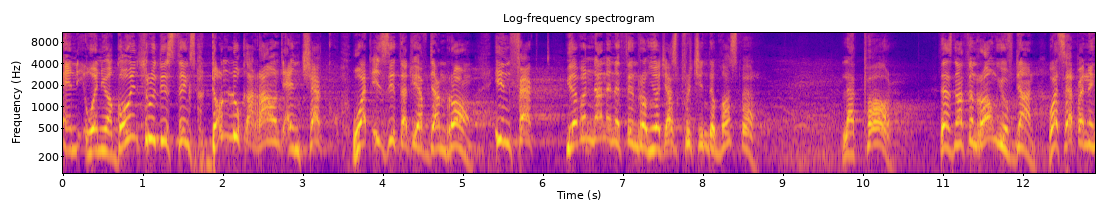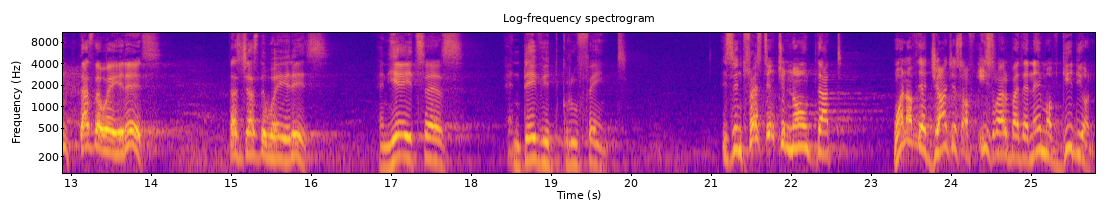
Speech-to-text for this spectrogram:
and when you are going through these things, don't look around and check what is it that you have done wrong. In fact, you haven't done anything wrong. You're just preaching the gospel. Like Paul. There's nothing wrong you've done. What's happening? That's the way it is. That's just the way it is. And here it says, and David grew faint. It's interesting to note that one of the judges of Israel by the name of Gideon,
